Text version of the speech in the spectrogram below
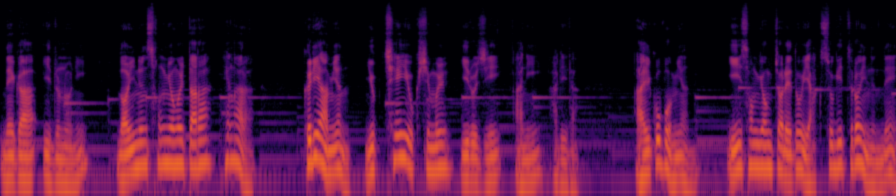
내가 이르노니 너희는 성령을 따라 행하라. 그리하면 육체의 욕심을 이루지 아니하리라. 알고 보면 이 성경절에도 약속이 들어 있는데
